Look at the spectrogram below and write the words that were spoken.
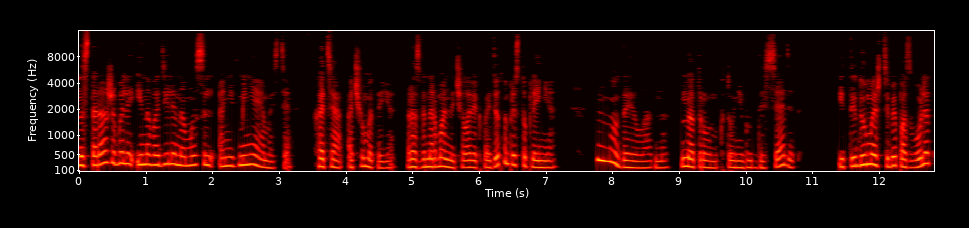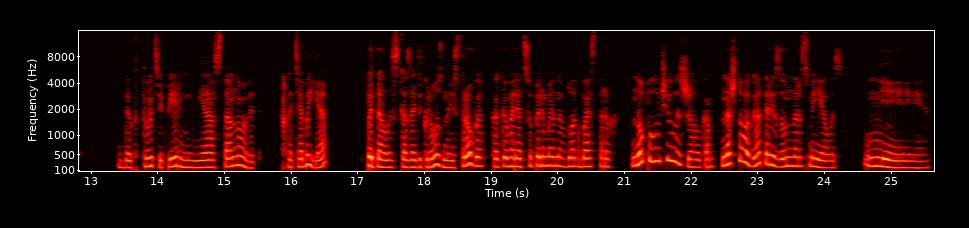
настораживали и наводили на мысль о невменяемости. Хотя, о чем это я? Разве нормальный человек пойдет на преступление? Ну да и ладно, на трон кто-нибудь досядет. И ты думаешь, тебе позволят? Да кто теперь меня остановит? Хотя бы я. Пыталась сказать грозно и строго, как говорят супермены в блокбастерах, но получилось жалко, на что Агата резонно рассмеялась. «Нет»,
